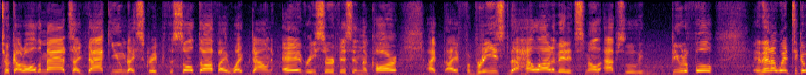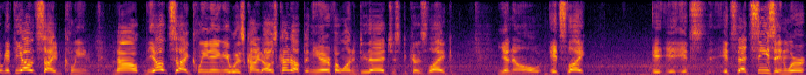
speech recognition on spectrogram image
took out all the mats, I vacuumed, I scraped the salt off, I wiped down every surface in the car. I, I Febrezed the hell out of it. It smelled absolutely beautiful. And then I went to go get the outside clean. Now, the outside cleaning, it was kind of, I was kind of up in the air if I wanted to do that just because like, you know, it's like, it, it, it's, it's that season where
